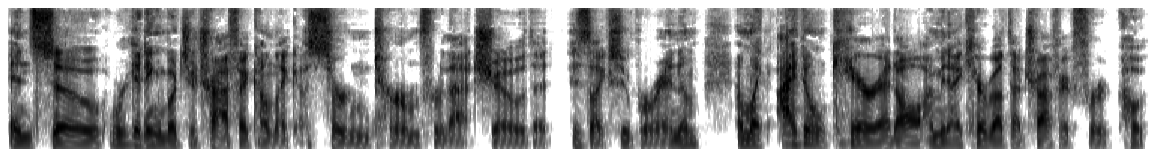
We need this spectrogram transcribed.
And so we're getting a bunch of traffic on like a certain term for that show that is like super random. I'm like, I don't care at all. I mean, I care about that traffic for ho-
